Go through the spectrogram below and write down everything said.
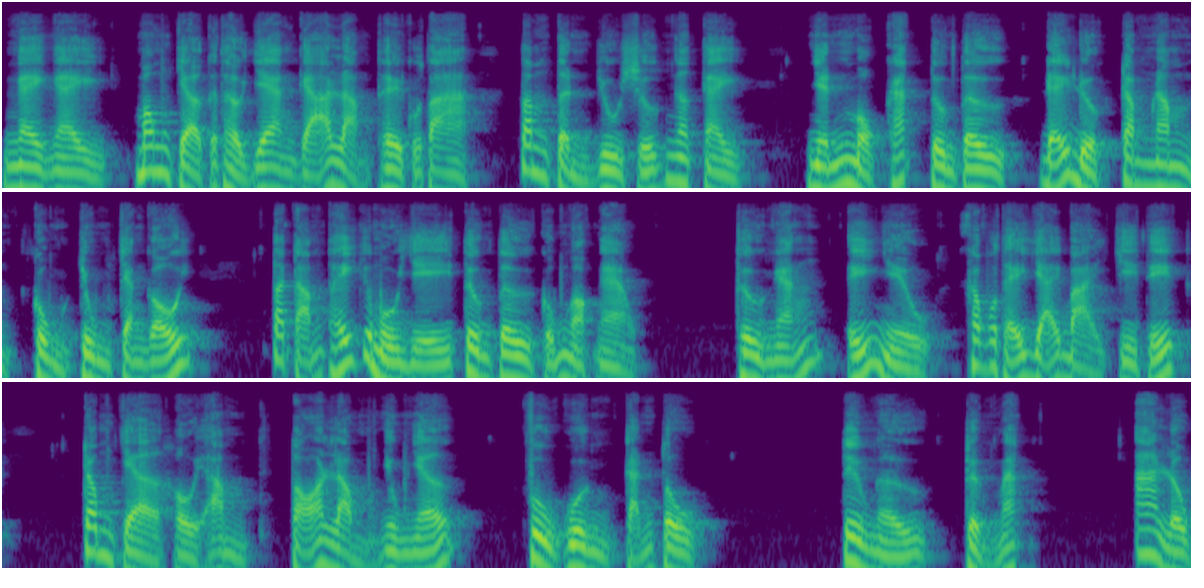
Ngày ngày mong chờ cái thời gian gã làm thê của ta, tâm tình vui sướng ngất ngây. Nhịn một khắc tương tư để được trăm năm cùng chung chăn gối. Ta cảm thấy cái mùi vị tương tư cũng ngọt ngào. Thư ngắn, ý nhiều, không có thể giải bài chi tiết. Trong chờ hồi âm, tỏ lòng nhung nhớ. Phu quân cảnh tu. Tiêu ngự trừng mắt. A lục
